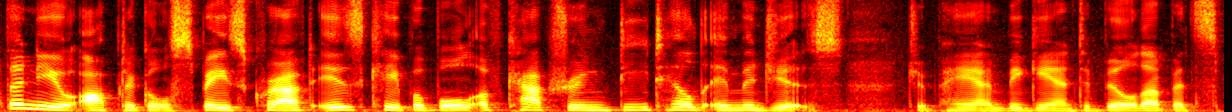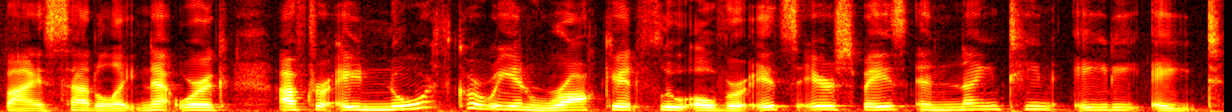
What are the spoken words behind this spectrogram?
The new optical spacecraft is capable of capturing detailed images. Japan began to build up its spy satellite network after a North Korean rocket flew over its airspace in 1988.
